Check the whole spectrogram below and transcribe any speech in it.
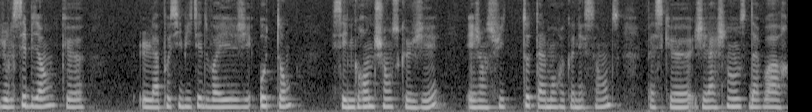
je le sais bien que la possibilité de voyager autant c'est une grande chance que j'ai et j'en suis totalement reconnaissante parce que j'ai la chance d'avoir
